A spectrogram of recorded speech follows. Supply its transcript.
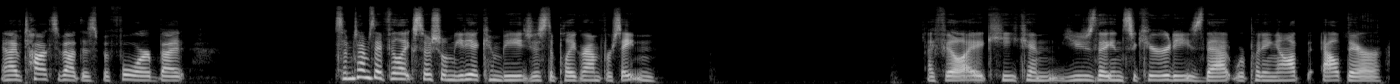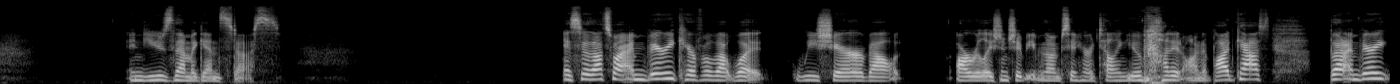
And I've talked about this before, but sometimes I feel like social media can be just a playground for Satan. I feel like he can use the insecurities that we're putting out, out there and use them against us. And so that's why I'm very careful about what we share about our relationship, even though I'm sitting here telling you about it on a podcast. But I'm very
